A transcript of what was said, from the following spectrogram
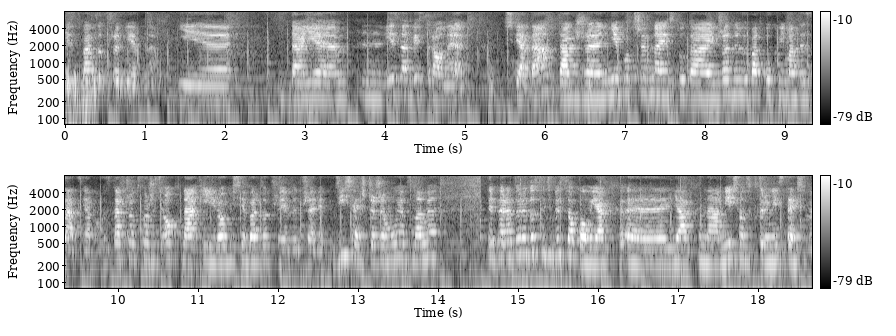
jest bardzo przewiewne i daje, mm, jest na dwie strony świata, także niepotrzebna jest tutaj w żadnym wypadku klimatyzacja, bo wystarczy otworzyć okna i robi się bardzo przyjemny przewiew. Dzisiaj, szczerze mówiąc, mamy temperaturę dosyć wysoką, jak, e, jak na miesiąc, w którym jesteśmy,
